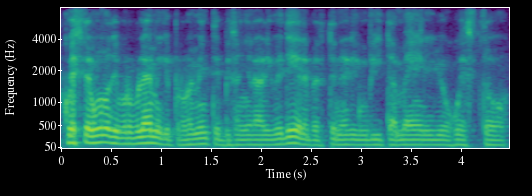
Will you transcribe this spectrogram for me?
Questo è uno dei problemi che probabilmente bisognerà rivedere per tenere in vita meglio questo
